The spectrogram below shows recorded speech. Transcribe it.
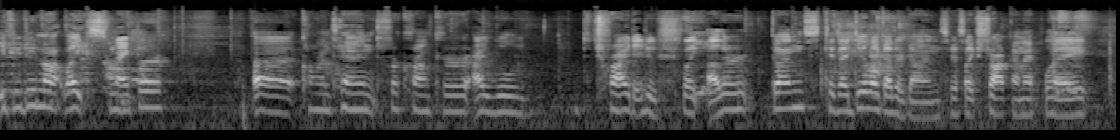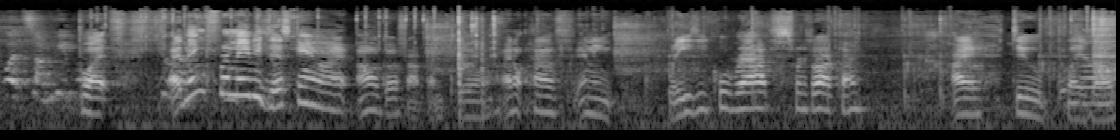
If you do not like sniper uh, content for Krunker, I will try to do like other guns because I do like other guns. There's like shotgun I play, What some people but I think for maybe this game I I'll go shotgun too. I don't have any crazy cool wraps for shotgun. I do play though.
